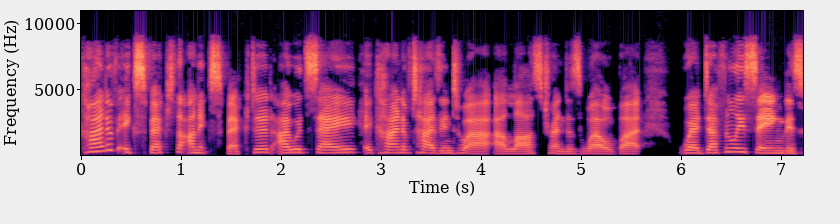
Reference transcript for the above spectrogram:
kind of expect the unexpected, I would say. It kind of ties into our, our last trend as well, but we're definitely seeing this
